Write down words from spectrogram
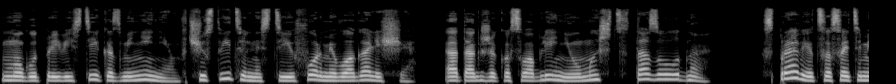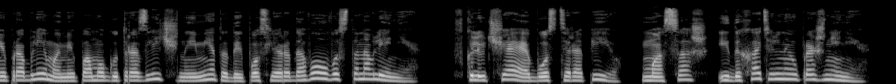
могут привести к изменениям в чувствительности и форме влагалища, а также к ослаблению мышц тазового дна. Справиться с этими проблемами помогут различные методы послеродового восстановления, включая босс-терапию, массаж и дыхательные упражнения.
